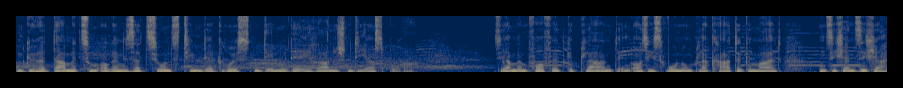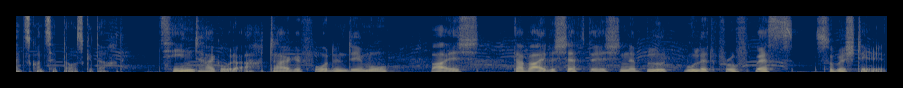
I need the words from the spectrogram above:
und gehört damit zum Organisationsteam der größten Demo der iranischen Diaspora. Sie haben im Vorfeld geplant, in Ozzys Wohnung Plakate gemalt und sich ein Sicherheitskonzept ausgedacht. Zehn Tage oder acht Tage vor der Demo war ich dabei beschäftigt, eine Bulletproof Vest zu bestellen.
